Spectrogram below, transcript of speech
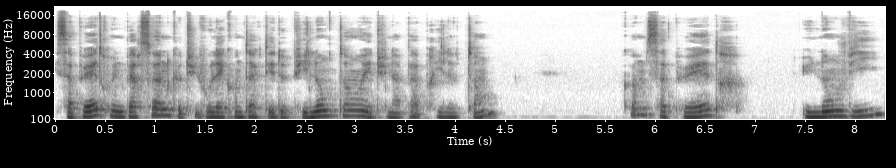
ça peut être une personne que tu voulais contacter depuis longtemps et tu n'as pas pris le temps, comme ça peut être une envie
